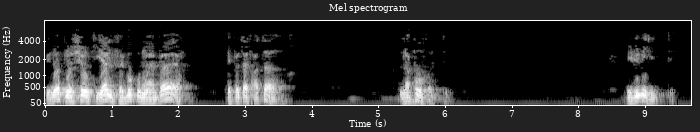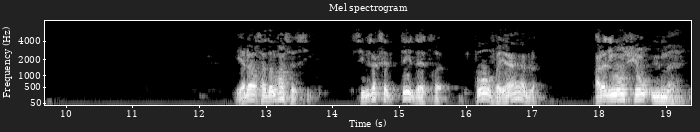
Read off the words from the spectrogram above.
une autre notion qui, elle, fait beaucoup moins peur, et peut-être à tort, la pauvreté et l'humilité. Et alors ça donnera ceci. Si vous acceptez d'être pauvre et humble à la dimension humaine,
